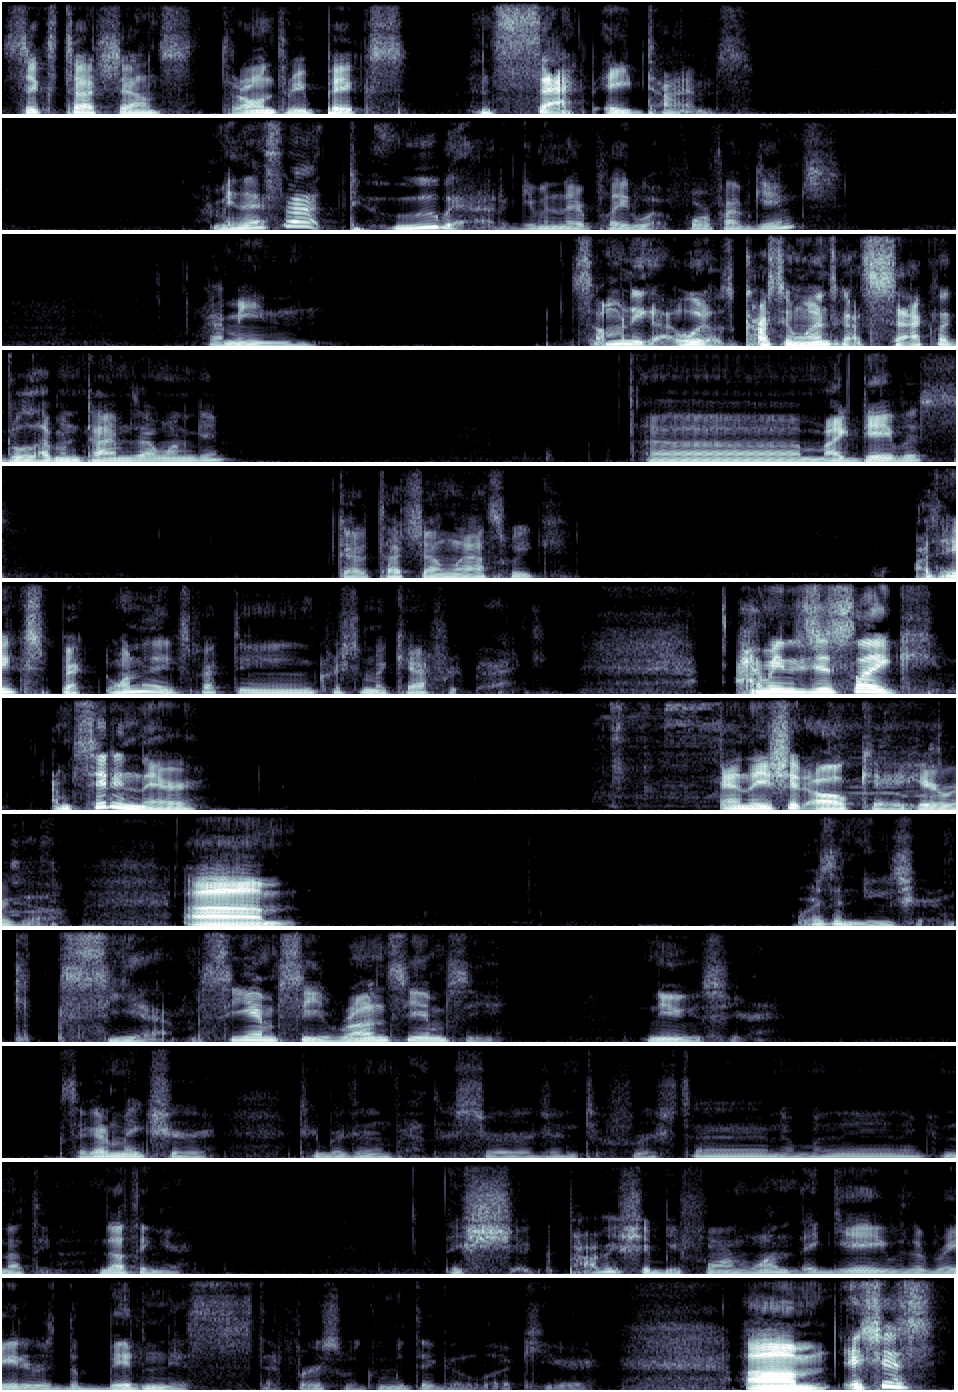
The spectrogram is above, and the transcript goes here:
Six touchdowns, thrown three picks, and sacked eight times. I mean, that's not too bad, given they've played what four or five games. I mean, somebody got what was Carson Wentz got sacked like eleven times that one game. Uh, Mike Davis got a touchdown last week. Are they expect? When are they expecting Christian McCaffrey back? I mean, it's just like I'm sitting there, and they should. Okay, here we go. Um, where's the news here? CM CMC run CMC news here because I got to make sure. Timber Panthers surge into first time. Nothing, nothing here. They should probably should be four and one. They gave the Raiders the business that first week. Let me take a look here. Um, it's just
